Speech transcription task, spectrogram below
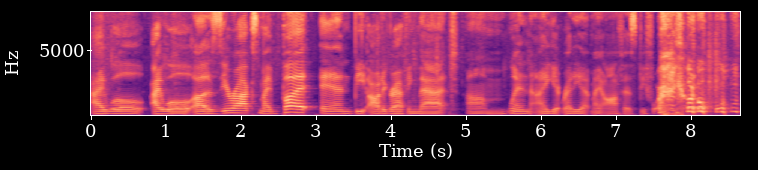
I will I will uh, Xerox my butt and be autographing that um, when I get ready at my office before I go to the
